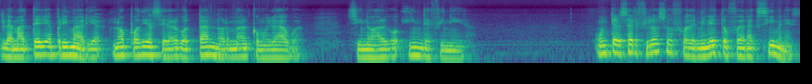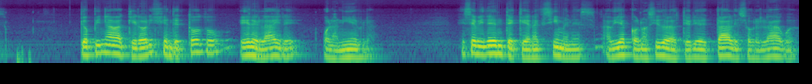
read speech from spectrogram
la materia primaria no podía ser algo tan normal como el agua, sino algo indefinido. Un tercer filósofo de Mileto fue Anaxímenes, que opinaba que el origen de todo era el aire o la niebla. Es evidente que Anaxímenes había conocido la teoría de Tales sobre el agua.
